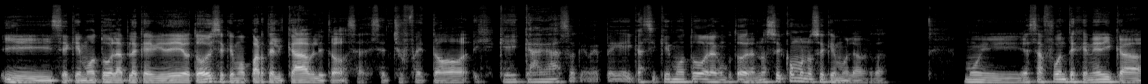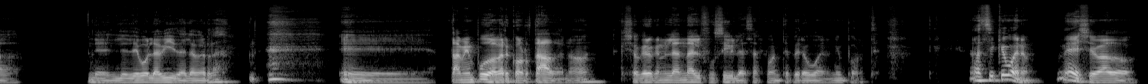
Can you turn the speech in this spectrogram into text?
Y se quemó toda la placa de video, todo, y se quemó parte del cable, todo. O sea, desenchufé todo. dije, qué cagazo que me pegué y casi quemó toda la computadora. No sé cómo no se quemó, la verdad. Muy. Esa fuente genérica le, debo la vida, la verdad. Eh, también pudo haber cortado, ¿no? Yo creo que no le anda el fusible a esa fuente, pero bueno, no importa. Así que bueno, me he llevado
